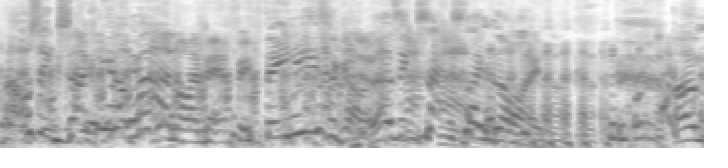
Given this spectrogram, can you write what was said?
That was exactly Matt and I met 15 years ago. That's the exact same line. Um,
